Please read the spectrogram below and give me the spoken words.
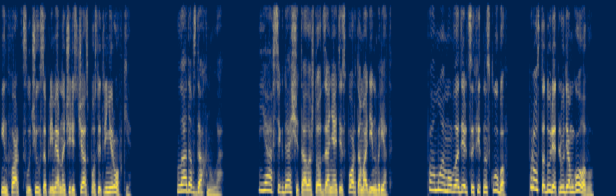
инфаркт случился примерно через час после тренировки. Лада вздохнула. Я всегда считала, что от занятий спортом один вред. По-моему, владельцы фитнес-клубов просто дурят людям голову.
